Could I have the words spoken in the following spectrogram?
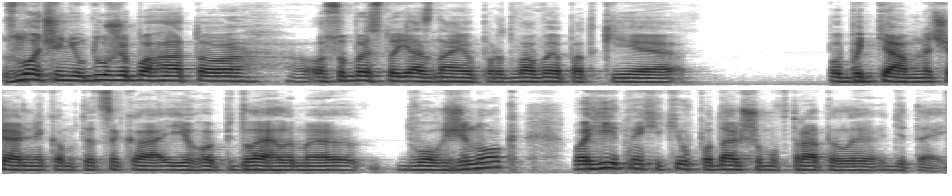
Злочинів дуже багато. Особисто я знаю про два випадки побиттям начальником ТЦК і його підлеглими двох жінок вагітних, які в подальшому втратили дітей.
